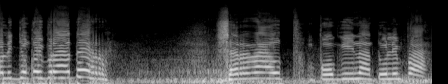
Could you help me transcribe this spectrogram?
Solid yung kay brother. Shout out. Pogi na, tulin pa.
